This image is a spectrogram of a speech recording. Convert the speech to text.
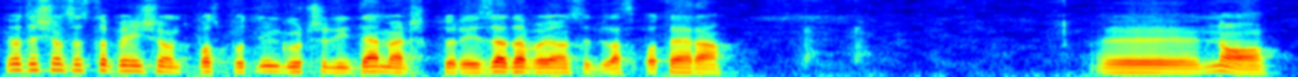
2150 po spottingu, czyli damage, który jest zadowalający dla spotera. Yy, no.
